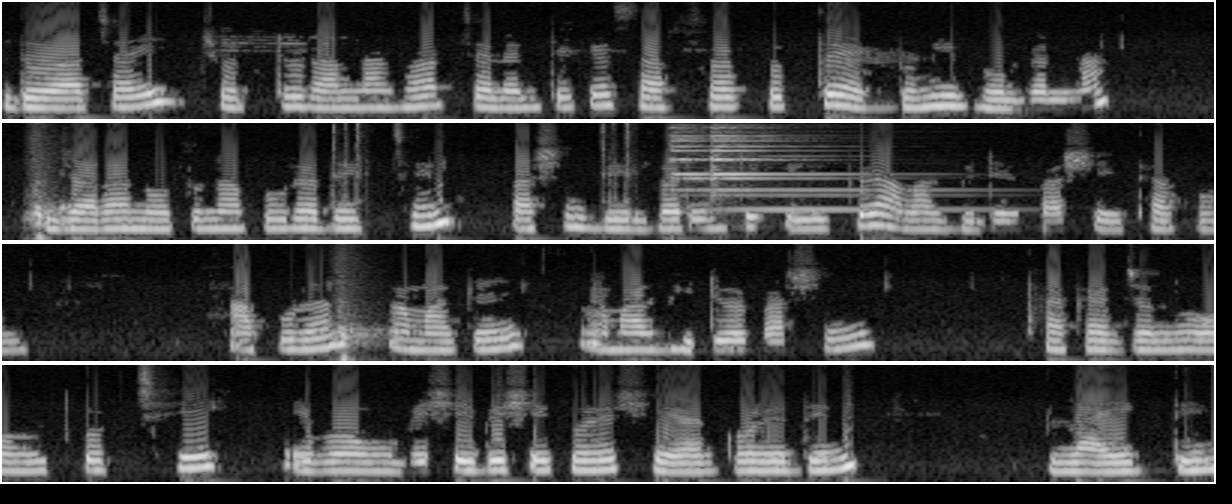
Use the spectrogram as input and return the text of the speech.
দোয়া চাই ছোট্ট রান্নাঘর চ্যানেলটিকে সাবস্ক্রাইব করতে একদমই ভুলবেন না। যারা নতুন আপুরা দেখছেন, পাশে বেল বাটনটি ক্লিক করে আমার ভিডিওর পাশেই থাকুন। আপুরা, আমাকে আমার ভিডিওর পাশে থাকার জন্য অনুরোধ করছি এবং বেশি বেশি করে শেয়ার করে দিন লাইক দিন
